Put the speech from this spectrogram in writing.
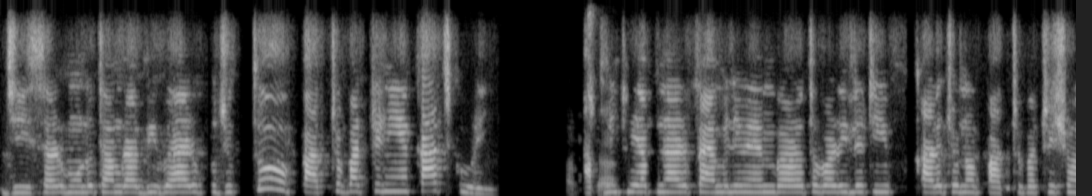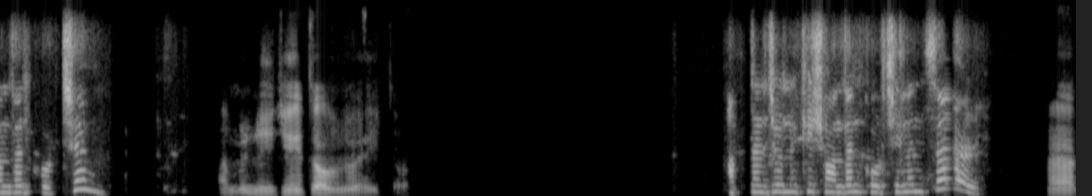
জি স্যার মূলত আমরা বিবাহের উপযুক্ত পাত্র পাত্রী নিয়ে কাজ করি। আচ্ছা। আপনি কি আপনার ফ্যামিলি মেম্বার অথবা রিলেটিভ কারোর জন্য পাত্র পাত্রীর সন্ধান করছেন? আমি নিজেই তো অবিবাহিত। আপনার জন্য কি সন্ধান করছিলেন স্যার? হ্যাঁ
